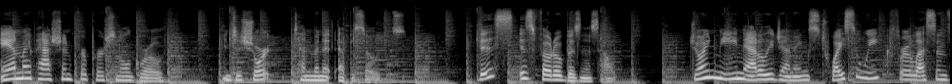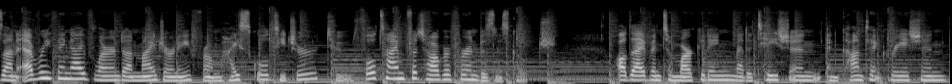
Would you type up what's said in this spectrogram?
and my passion for personal growth into short 10 minute episodes. This is Photo Business Help Join me, Natalie Jennings, twice a week for lessons on everything I've learned on my journey from high school teacher to full time photographer and business coach. I'll dive into marketing, meditation, and content creation,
